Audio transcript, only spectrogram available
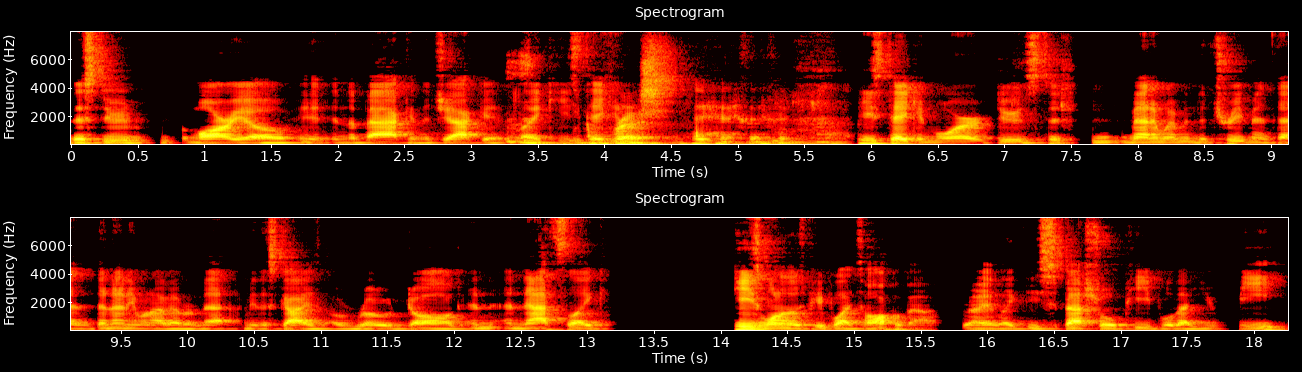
this dude, Mario, in, in the back in the jacket, like he's taking, Fresh. he's taken more dudes to men and women to treatment than, than anyone I've ever met. I mean, this guy is a road dog. And, and that's like, he's one of those people I talk about, right? Like these special people that you meet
